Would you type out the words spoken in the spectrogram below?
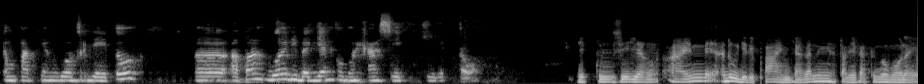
tempat yang gue kerja itu uh, apa gue di bagian komunikasi gitu. Itu sih yang ah ini aduh jadi panjang kan nih tadi kata gue mau nanya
